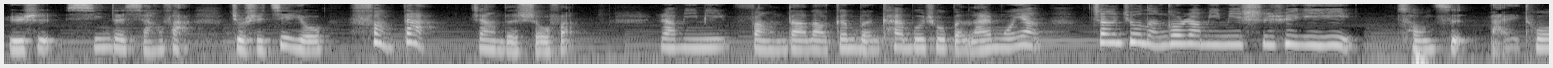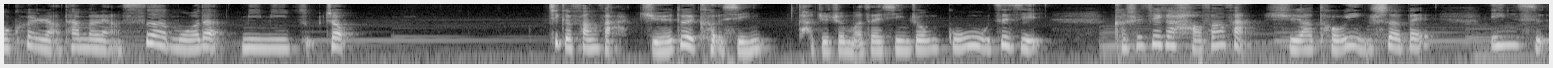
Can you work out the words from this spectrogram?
于是新的想法就是借由放大这样的手法，让咪咪放大到根本看不出本来模样，这样就能够让咪咪失去意义，从此摆脱困扰他们俩色魔的咪咪诅咒。这个方法绝对可行，他就这么在心中鼓舞自己。可是这个好方法需要投影设备，因此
